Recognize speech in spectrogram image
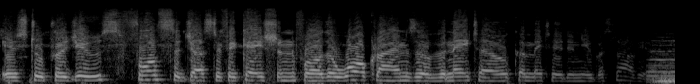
is to produce false justification for the war crimes of NATO committed in Yugoslavia.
